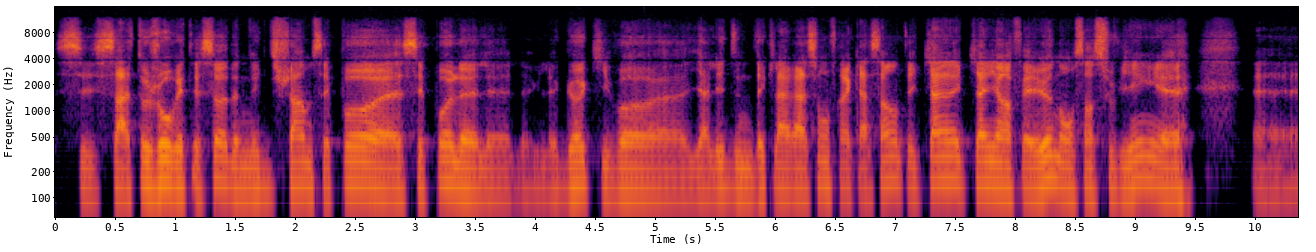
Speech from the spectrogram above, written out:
ça a toujours été ça, Dominique Ducharme. C'est pas, pas le, gars qui va y aller d'une déclaration fracassante. Et quand, quand il en fait une, on s'en souvient. Euh,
